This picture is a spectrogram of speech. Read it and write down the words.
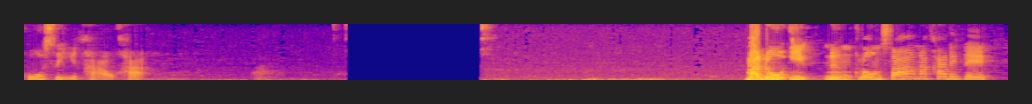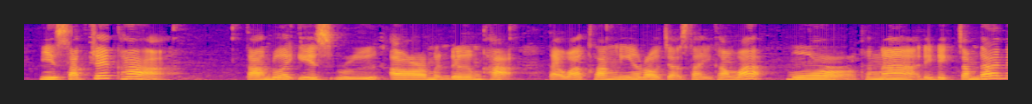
คู่สีขาวค่ะ มาดูอีกหนึ่งโครงสร้างนะคะเด็กๆ มี subject ค่ะ ตามด้วย is หรือ are เหมือนเดิมค่ะ แต่ว่าครั้งนี้เราจะใส่คำว่า more ข้างหน้า เด็กๆจำได้ไหม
